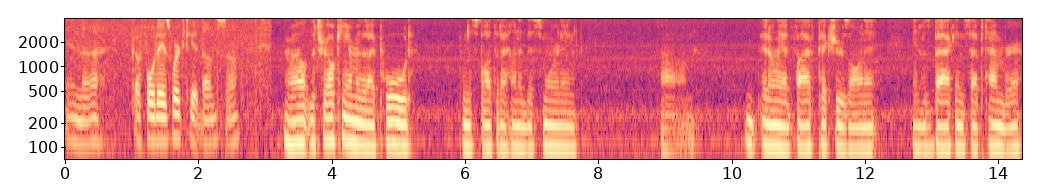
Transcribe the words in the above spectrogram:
and uh, got a full day's work to get done. So, well, the trail camera that I pulled from the spot that I hunted this morning, um, it only had five pictures on it, and it was back in September.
